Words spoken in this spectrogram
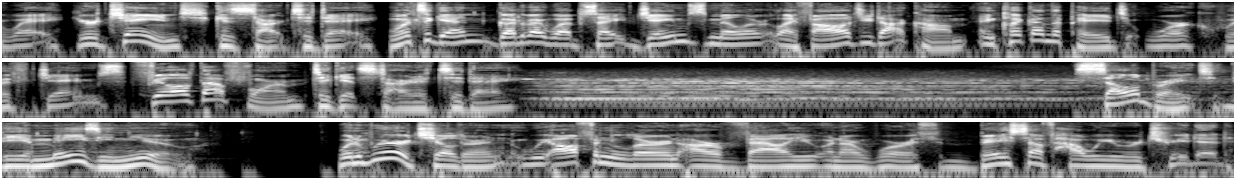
your way. Your change can start today. Once again, go to my website, jamesmillerlifeology.com, and click on the page Work with James. Fill out that form to get started today. Celebrate the amazing you. When we were children, we often learn our value and our worth based off how we were treated.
